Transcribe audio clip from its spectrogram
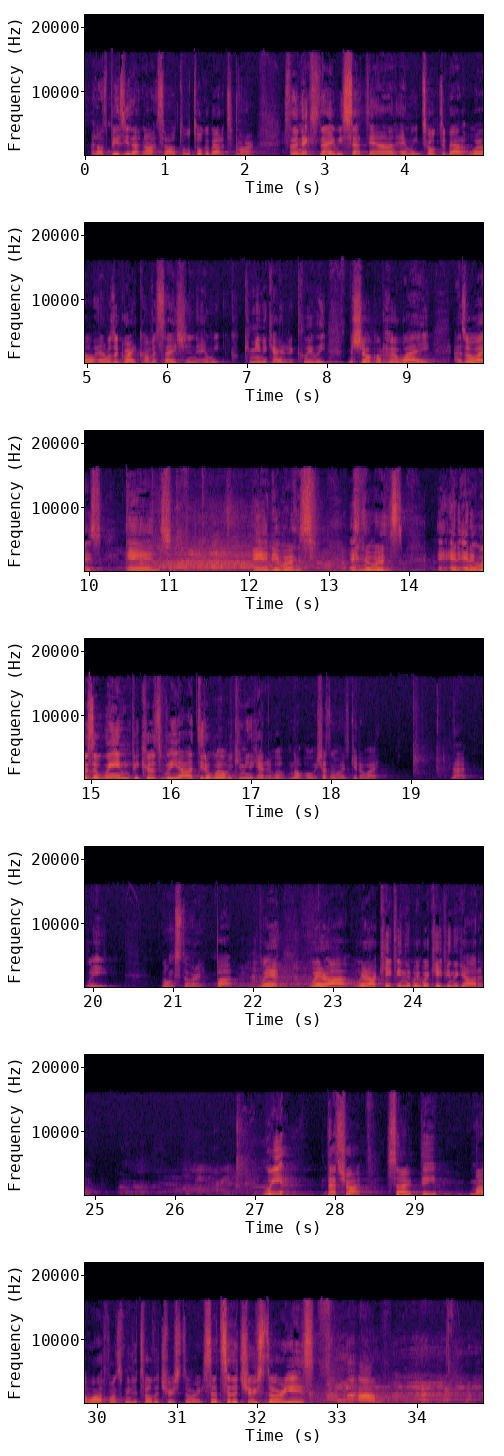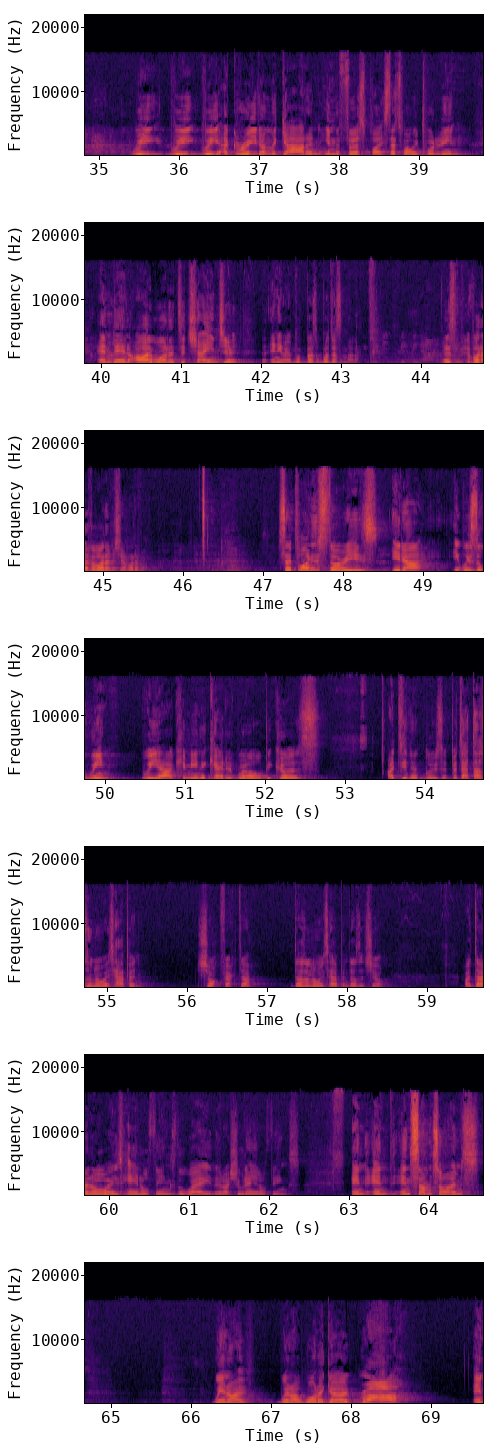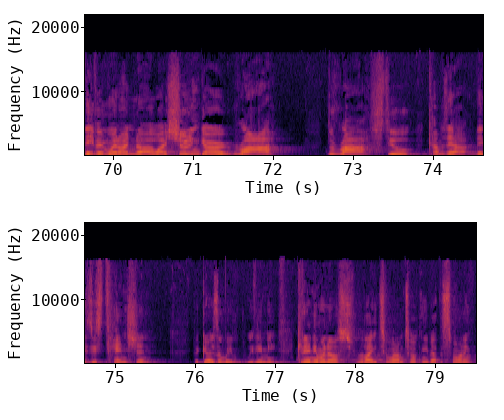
And I was busy that night, so we'll talk about it tomorrow. So the next day, we sat down and we talked about it well, and it was a great conversation, and we communicated it clearly. Michelle got her way, as always, and, and it was, and it was, and, and it was a win because we uh, did it well. We communicated well. Not, she doesn't always get away. No, we Long story. But we're, we're, uh, we're, uh, keeping the, we're keeping the garden. We, that's right. So the, my wife wants me to tell the true story. So, so the true story is um, we, we, we agreed on the garden in the first place. That's why we put it in. And then I wanted to change it. Anyway, what, what doesn't matter? Whatever, whatever, Shell, whatever. So the point of the story is it, uh, it was a win we uh, communicated well because I didn't lose it. But that doesn't always happen. Shock factor. Doesn't always happen, does it, Shell? I don't always handle things the way that I should handle things. And, and, and sometimes when I, when I want to go rah, and even when I know I shouldn't go rah, the rah still comes out. There's this tension that goes on within me. Can anyone else relate to what I'm talking about this morning?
